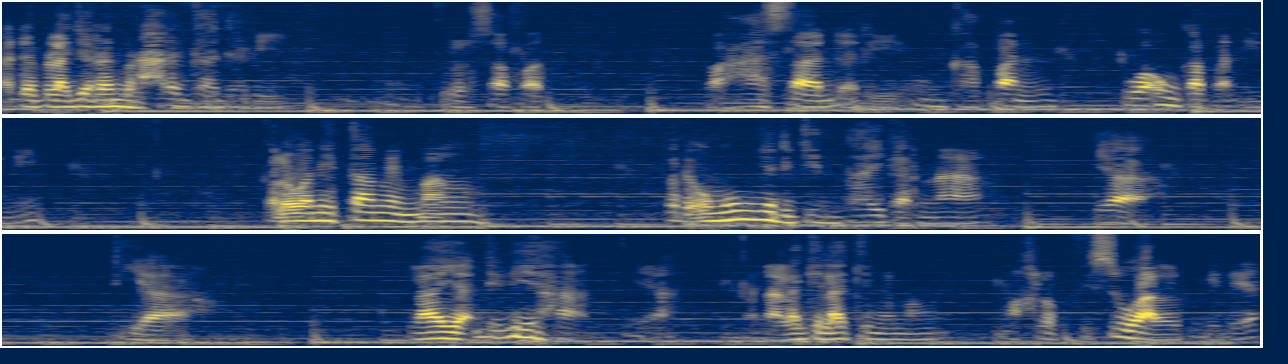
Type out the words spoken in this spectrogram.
ada pelajaran berharga dari filsafat bahasa dari ungkapan dua ungkapan ini. Kalau wanita memang pada umumnya dicintai karena ya dia layak dilihat ya karena laki-laki memang makhluk visual gitu ya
